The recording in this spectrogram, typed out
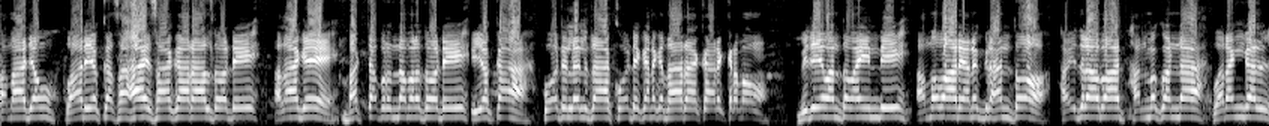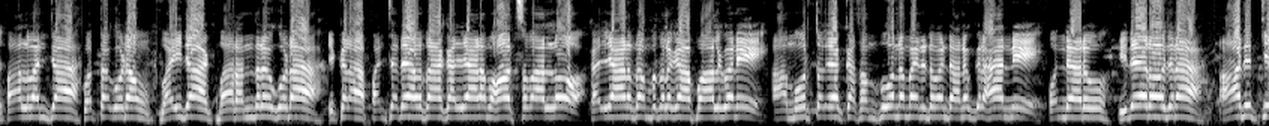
సమాజం వారి యొక్క సహాయ సహకారాలతోటి అలాగే భక్త బృందములతోటి ఈ యొక్క కోటి లలిత కోటి కనకధార కార్యక్రమం విజయవంతమైంది. అమ్మవారి అనుగ్రహంతో హైదరాబాద్ హన్మకొండ వరంగల్ పాల్వంచ కొత్తగూడెం వైజాగ్ వారందరూ కూడా ఇక్కడ పంచదేవత కళ్యాణ మహోత్సవాల్లో కళ్యాణ దంపతులుగా పాల్గొని ఆ మూర్తుల యొక్క సంపూర్ణమైనటువంటి అనుగ్రహాన్ని పొందారు. ఇదే రోజున ఆదిత్య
